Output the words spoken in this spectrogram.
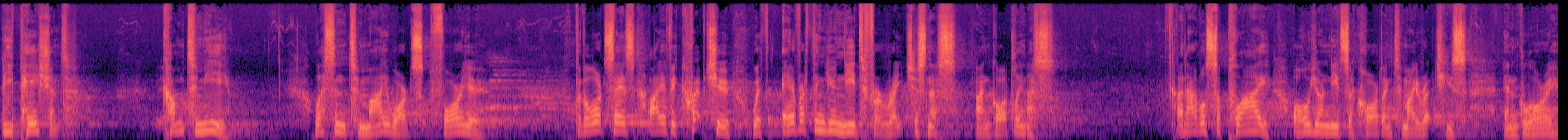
be patient. Come to me. Listen to my words for you. For the Lord says, I have equipped you with everything you need for righteousness and godliness. And I will supply all your needs according to my riches in glory.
